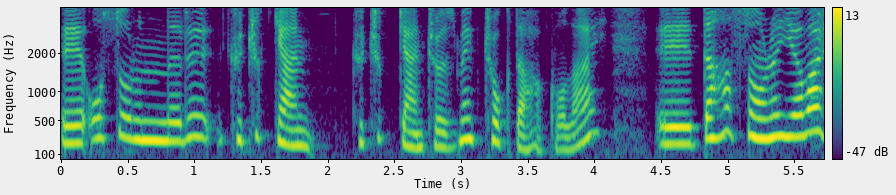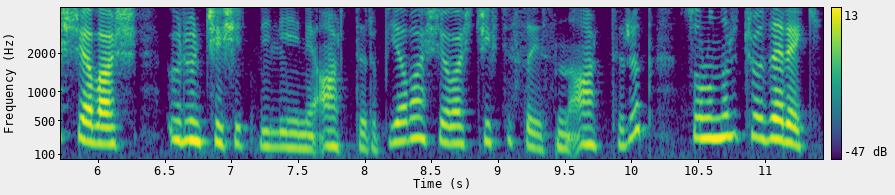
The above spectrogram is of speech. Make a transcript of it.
e, o sorunları küçükken küçükken çözmek çok daha kolay. Ee, daha sonra yavaş yavaş ürün çeşitliliğini arttırıp yavaş yavaş çiftçi sayısını arttırıp sorunları çözerek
